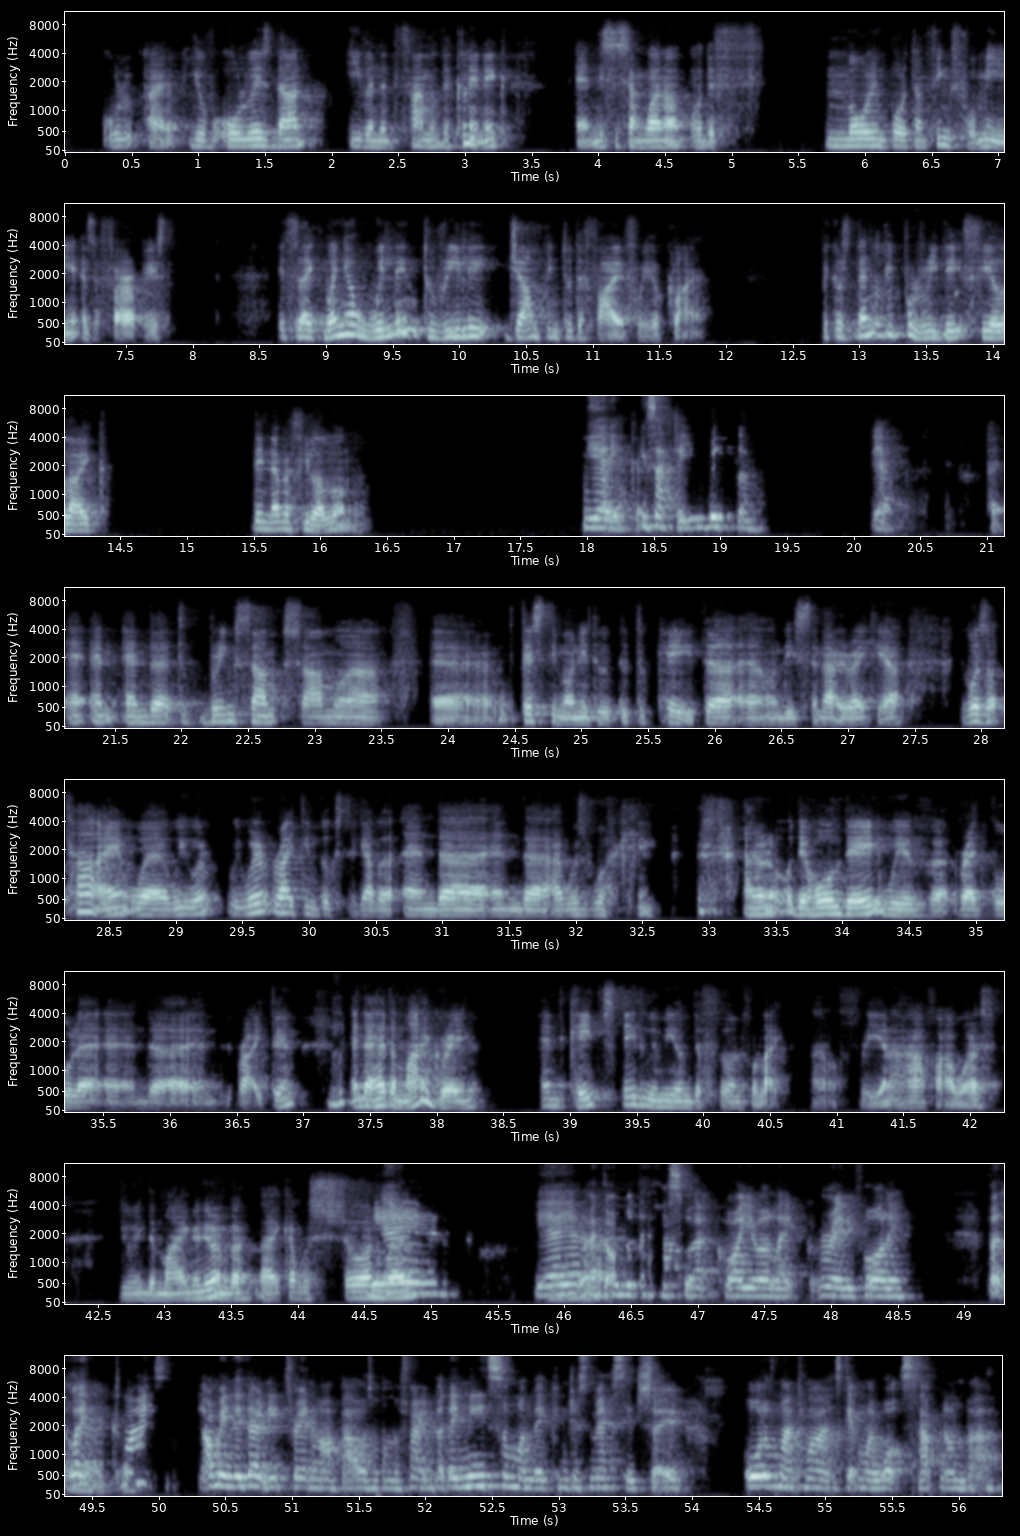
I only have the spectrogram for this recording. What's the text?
I, you've always done, even at the time of the clinic, and this is some one of the f- more important things for me as a therapist. It's like when you're willing to really jump into the fire for your client because then mm-hmm. people really feel like they never feel alone. Yeah, like, yeah, exactly. You're with them. Yeah. And and uh, to bring some some uh, uh, testimony to, to, to Kate uh, on this scenario right here, it was a time where we were we were writing books together, and uh, and uh, I was working, I don't know, the whole day with Red Bull and and writing, mm-hmm. and I had a migraine, and Kate stayed with me on the phone for like I don't know three and a half hours, during the migraine. You remember? Like I was so unwell. Yeah, yeah, yeah. yeah. I got on with the housework while you were like really poorly. But oh like clients, I mean, they don't need three and a half hours on the phone, but they need someone they can just message. So all of my clients get my WhatsApp number.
